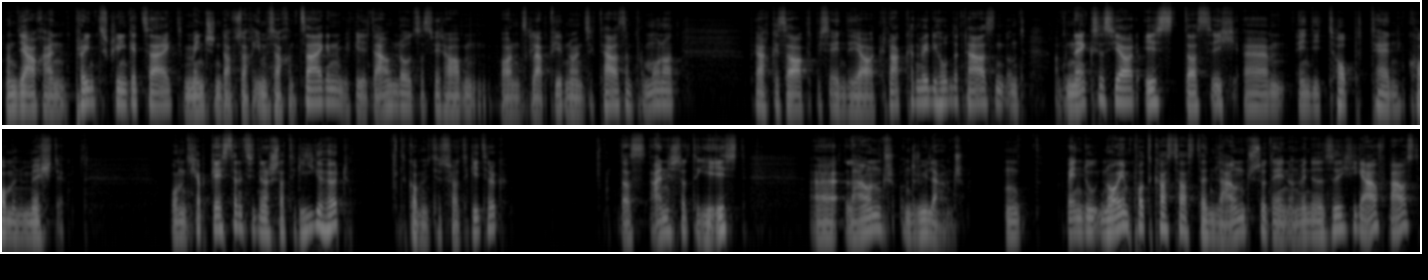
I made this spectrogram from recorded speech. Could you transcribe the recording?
und ja auch ein Printscreen gezeigt. Menschen darf es auch immer Sachen zeigen, wie viele Downloads das wir haben. Waren es, glaube ich, 94.000 pro Monat. Ich habe auch gesagt, bis Ende Jahr knacken wir die 100.000 und ab nächstes Jahr ist, dass ich ähm, in die Top 10 kommen möchte. Und ich habe gestern jetzt wieder eine Strategie gehört. Jetzt komme ich zur Strategie zurück dass eine Strategie ist äh, Launch und Relaunch. Und wenn du neu im Podcast hast, dann launchst du den. Und wenn du das richtig aufbaust,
